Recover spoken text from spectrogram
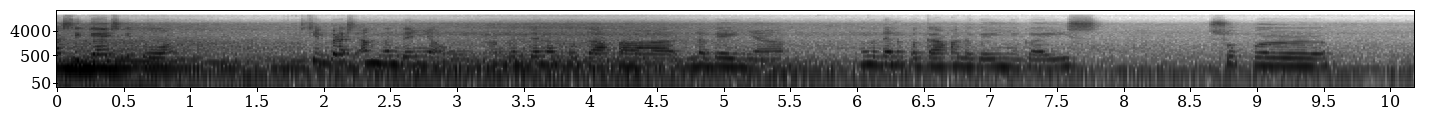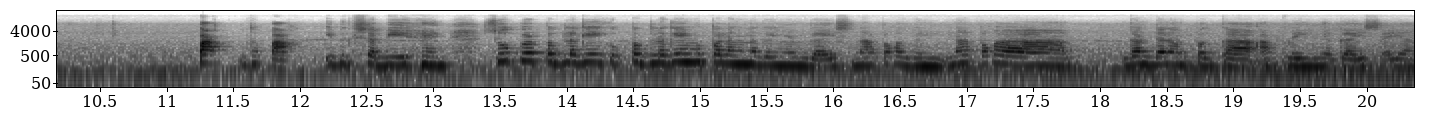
Kasi guys, ito, si brush ang ganda niya oh. Ang ganda ng pagkakalagay niya. Ang ganda ng pagkakalagay niya guys. Super pack na pack. Ibig sabihin, super paglagay ko, paglagay mo pa lang na ganyan guys, napaka napaka ganda ng pagka-apply niya guys. Ayan.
